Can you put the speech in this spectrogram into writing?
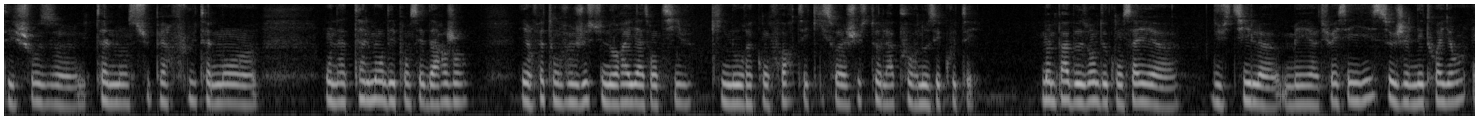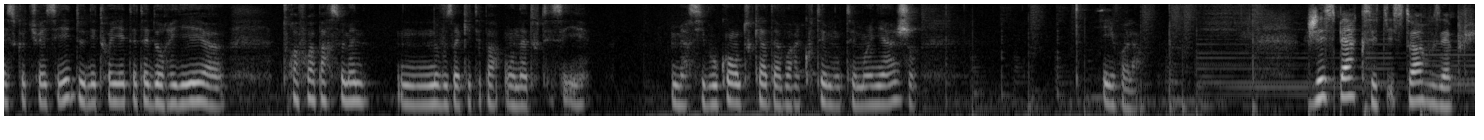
des choses euh, tellement superflues, tellement, euh, on a tellement dépensé d'argent. Et en fait, on veut juste une oreille attentive qui nous réconforte et qui soit juste là pour nous écouter. Même pas besoin de conseils du style mais tu as essayé ce gel nettoyant? Est-ce que tu as essayé de nettoyer ta tête d'oreiller trois fois par semaine Ne vous inquiétez pas, on a tout essayé. Merci beaucoup en tout cas d'avoir écouté mon témoignage. Et voilà. J'espère que cette histoire vous a plu.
